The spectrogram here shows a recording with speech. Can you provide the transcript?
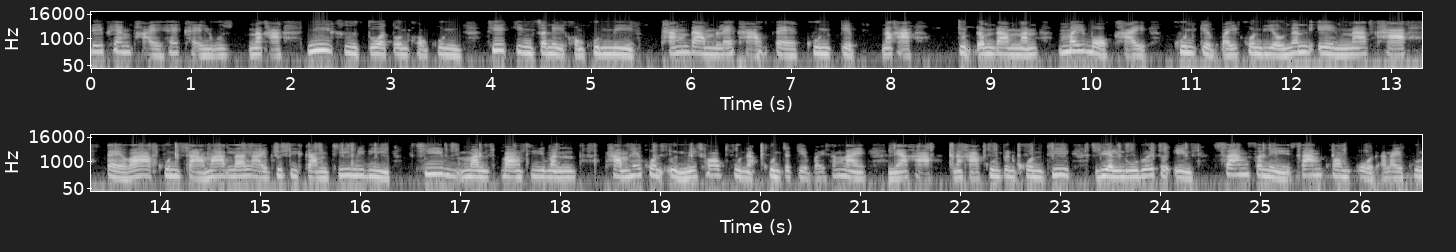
ได้แพร่งไพรให้ใครรู้นะคะ นี่คือตัวตนของคุณที่จริงเสน่ห์ของคุณมีทั้งดำและขาวแต่คุณเก็บนะคะ จุดดำๆนั้นไม่บอกใคร คุณเก็บไว้คนเดียวนั่นเองนะคะ แต่ว่าคุณสามารถละลายพฤติกรรมที่ไม่ดีที่มันบางทีมันทำให้คนอื่นไม่ชอบคุณอะ คุณจะเก็บไว้ข้างในอย่างเนี้ยค่ะนะคะ คุณเป็นคนที่เรียนรู้ด้วยตัวเอง สร้างเสน่ห์สร้างความโกรธอะไร คุณ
